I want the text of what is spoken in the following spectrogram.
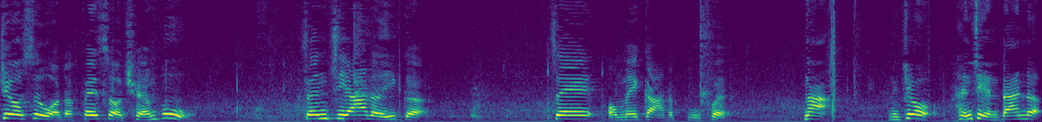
就是我的飞手全部增加了一个 j omega 的部分。那你就很简单的，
